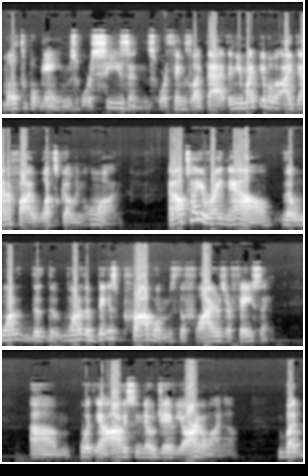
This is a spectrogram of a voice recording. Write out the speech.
multiple games or seasons or things like that, then you might be able to identify what's going on. And I'll tell you right now that one the, the one of the biggest problems the Flyers are facing, um, with you know obviously no JVR in the lineup, but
